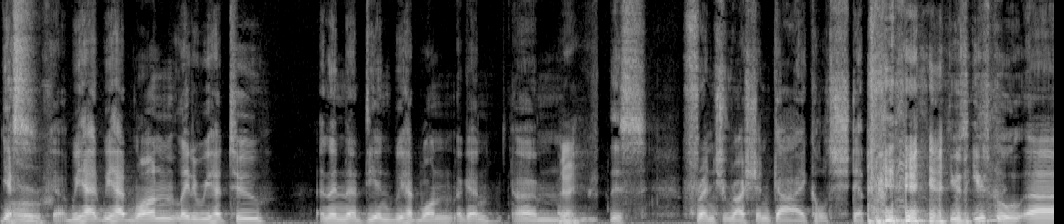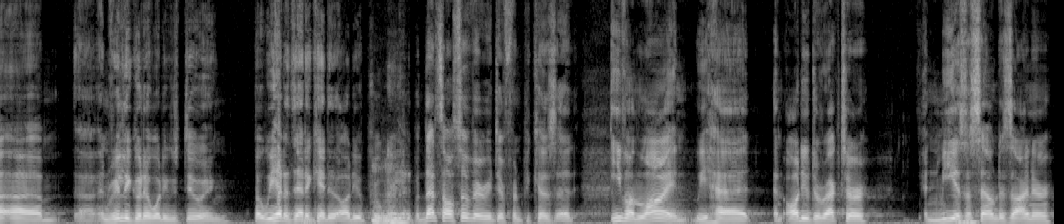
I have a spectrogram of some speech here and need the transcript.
Yes, Or- yeah, we had we had one. Later we had two, and then at the end we had one again. Um, Right. This French Russian guy called Stepan. he was he was cool uh, um, uh, and really good at what he was doing. But we had a mm. dedicated audio mm-hmm. programmer. But that's also very different because at Eve Online we had an audio director and me as a mm-hmm. sound designer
